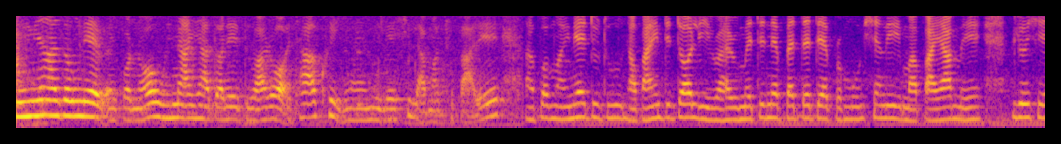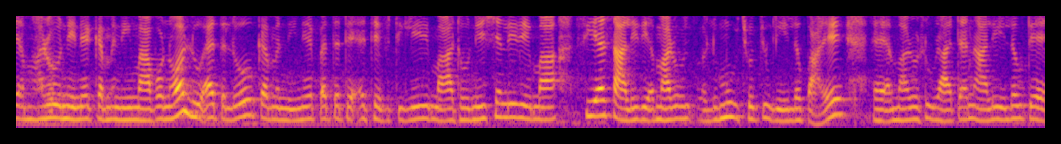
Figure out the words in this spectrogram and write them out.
လူများဆုံးနဲ့ပေါ့နော်ဝင်းနာရသွားတဲ့သူကတော့အခြားအခွင့်အရေးတွေလည်းရှိလာမှာဖြစ်ပါတယ်။အပေါ်မိုင်းနဲ့အတူတူနောက်ပိုင်း TikTok လေး Romantic နဲ့ပတ်သက်တဲ့ promotion လေးမှာပါရမယ်။ပြီးလို့ရှိရင်အမားတို့အနေနဲ့ company မှာပေါ့နော်လိုအပ်တယ်လို့ company နဲ့ပတ်သက်တဲ့ activity လေးတွေမှာ donation လေးတွေမှာ CSR လေးတွေအမားတို့လူမှုအချိုးပြုလေးလုပ်ပါတယ်။အဲအမားတို့လှူတာတန်းတာလေးလုပ်တဲ့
